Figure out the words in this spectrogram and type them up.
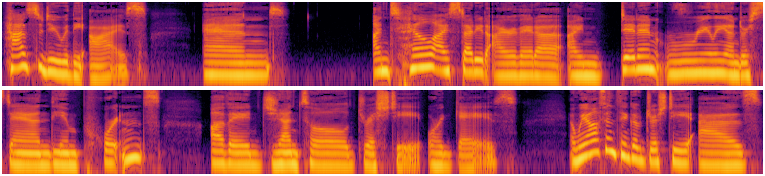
has to do with the eyes. And until I studied Ayurveda, I didn't really understand the importance of a gentle drishti or gaze. And we often think of drishti as,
